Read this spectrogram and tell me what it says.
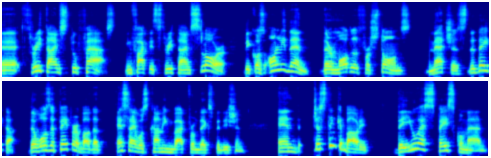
uh, three times too fast. In fact, it's three times slower because only then their model for stones matches the data. There was a paper about that as I was coming back from the expedition. And just think about it. The US Space Command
